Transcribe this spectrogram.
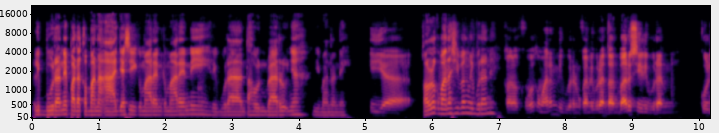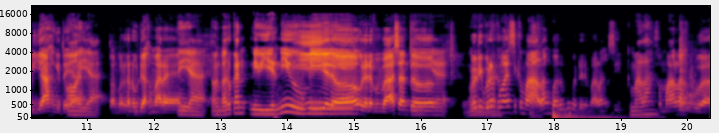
liburannya pada ke mana aja sih kemarin-kemarin nih liburan tahun barunya gimana nih? Iya, Kalau lu ke mana sih bang liburannya? kalau gue kemarin liburan bukan liburan tahun baru sih, liburan kuliah gitu ya. Oh iya, Tahun baru kan udah kemarin. iya tahun baru kan New Year New Me. Iya dong, udah ada pembahasan tuh. Iya. Gue liburan ke mana sih ke Malang, baru gue dari Malang sih. ke Malang, Ke Malang gue.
